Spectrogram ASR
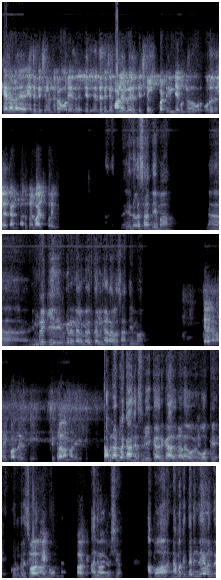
கேரளால எதிர்கட்சிகள் ரெண்டுமே ஒரே இதுல எதிர்- எதிர்க்கட்சி மாநில எதிர்கட்சிகள் பட் இந்திய கூட்டணி ஒரு- ஒரு இதுல இருக்காங்க. அது கொஞ்சம் வாய்ப்பு குறைவு. இதுல சாத்தியமா? இன்றைக்கு இருக்கிற நிலைமையில தெலுங்கானால சாத்தியமா? தெலுங்கானால இப்போ அது சிக்கலா தான் மாறி இருக்கு. தமிழ்நாட்டுல காங்கிரஸ் வீக்கா இருக்கு. அதனால ஓகே. கொடுக்குற Okay. வாங்குவாங்க அது வேற விஷயம். அப்போ நமக்கு தெரிஞ்சே வந்து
